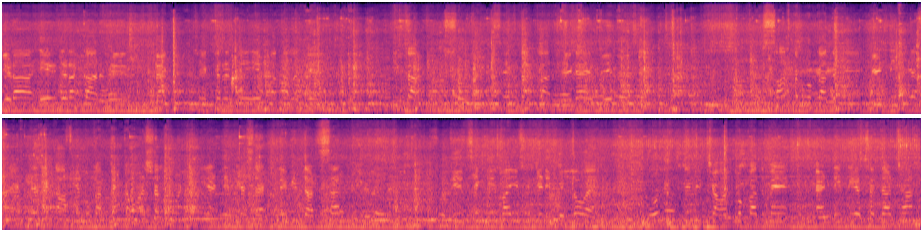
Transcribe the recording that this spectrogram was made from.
ਜਿਹੜਾ ਇਹ ਜਿਹੜਾ ਘਰ ਹੈ ਬੈਕਗ੍ਰਾਉਂਡ ਚੈੱਕ ਕਰਨ ਤੇ ਇਹ ਪਤਾ ਲੱਗਿਆ ਕਿ ਘਰ ਸੁਖਜੀਤ ਸਿੰਘ ਦਾ ਘਰ ਹੈਗਾ ਜਿਹਦੇ ਉੱਤੇ ਸੱਤ ਮੁਕੱਦਮੇ ਐਨਡੀਪੀਐਸ ਐਕਟ ਦੇ ਕਾਫੀ ਮੁਕੱਦਮੇ ਕਮਰਸ਼ੀਅਲ ਕਮਿਟੀ ਐਨਡੀਪੀਐਸ ਐਕਟ ਦੇ ਵੀ ਦਰਜ ਸਨ। ਸੁਰਜੀਤ ਸਿੰਘ ਦੀ ਵਾਈਫ ਜਿਹੜੀ ਬਿੱਲੋ ਹੈ, ਉਹਦੇ ਉੱਤੇ ਵੀ ਚਾਰ ਮੁਕੱਦਮੇ ਐਨਡੀਪੀਐਸ ਦੇ ਦਰਜ ਹਨ।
